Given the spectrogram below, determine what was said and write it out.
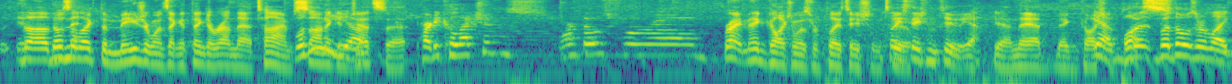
it- The those are like the major ones I can think around that time. Sonic the, and uh, Jet Set. Party collections weren't those for uh, Right, Mega Collection was for PlayStation 2. PlayStation 2? Yeah. Yeah, and they had Mega Collection but, Plus. but but those are like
